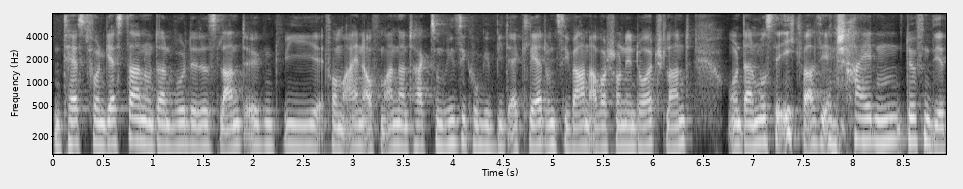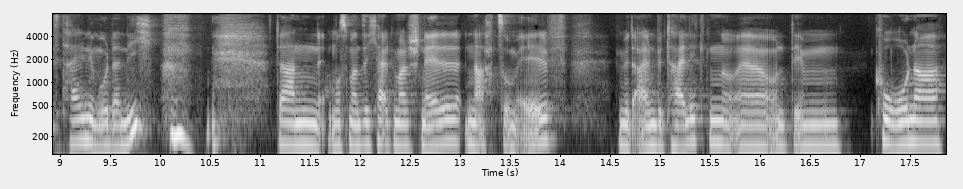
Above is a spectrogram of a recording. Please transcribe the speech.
einen Test von gestern und dann wurde das Land irgendwie vom einen auf den anderen Tag zum Risikogebiet erklärt und sie waren aber schon in Deutschland und dann musste ich quasi entscheiden, dürfen sie jetzt teilnehmen oder nicht. dann muss man sich halt mal schnell nachts um elf mit allen Beteiligten äh, und dem Corona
